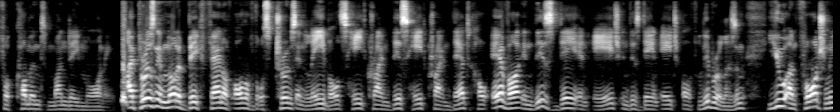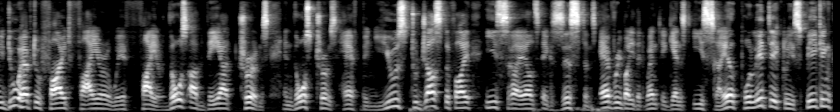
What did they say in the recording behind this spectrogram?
for comment Monday morning. I personally am not a big fan of all of those terms and labels, hate crime this, hate crime that. However, in this day and age, in this day and age of liberalism, you unfortunately do have to fight fire with fire. Those are their terms, and those terms have been used to justify Israel's existence. Everybody that went against Israel, politically speaking,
